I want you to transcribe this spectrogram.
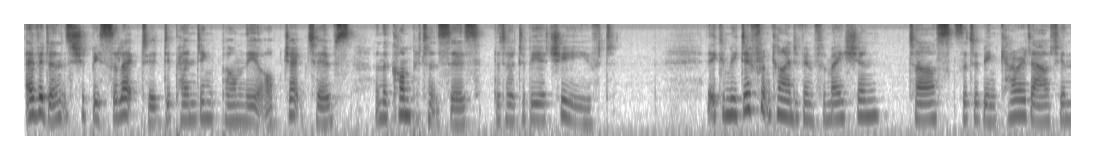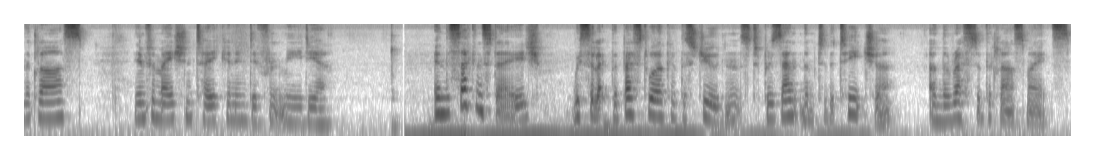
Evidence should be selected depending upon the objectives and the competencies that are to be achieved. It can be different kind of information, tasks that have been carried out in the class, information taken in different media. In the second stage, we select the best work of the students to present them to the teacher and the rest of the classmates.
